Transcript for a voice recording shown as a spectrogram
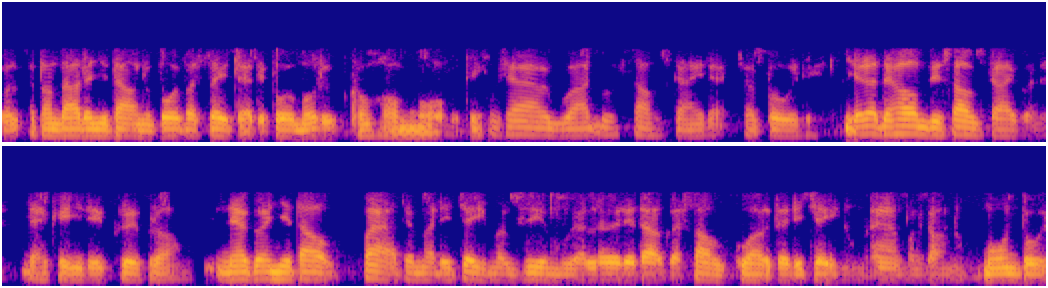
cái tao ta thì như tao nó bôi bớt xây thì bôi mỗi được không hòm mồ thì cũng cha quạt bút sau cái đấy cho bôi thì giờ là để hôm thì sau cái vậy để cái gì cười bro nếu có như tao ប៉ាតែមកដេជ័យមកសៀមមួយលើតែតក៏សោគួរទៅដេជ័យនោះអាបងកោនោះមនពុយ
